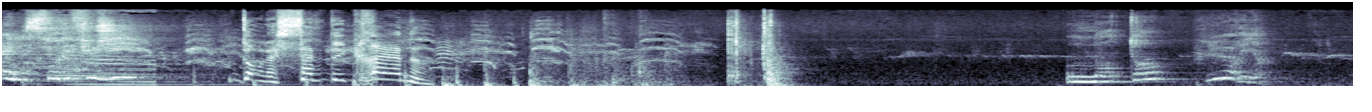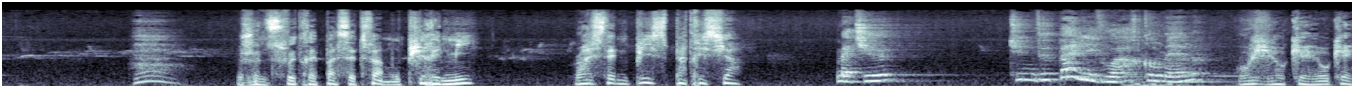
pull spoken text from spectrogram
elle se réfugie. Dans la salle des graines On n'entend plus rien. Je ne souhaiterais pas cette femme mon pire ennemi. Rest in peace, Patricia. Mathieu, tu ne veux pas aller voir quand même? Oui, ok, ok.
